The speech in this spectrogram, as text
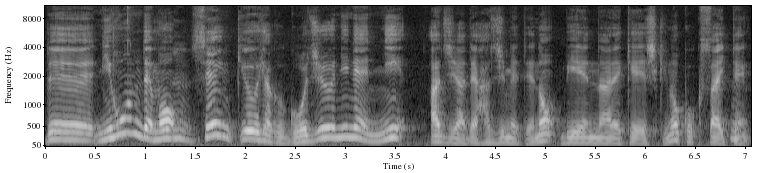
で日本でも1952年にアジアで初めてのビエンナーレ形式の国際展、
